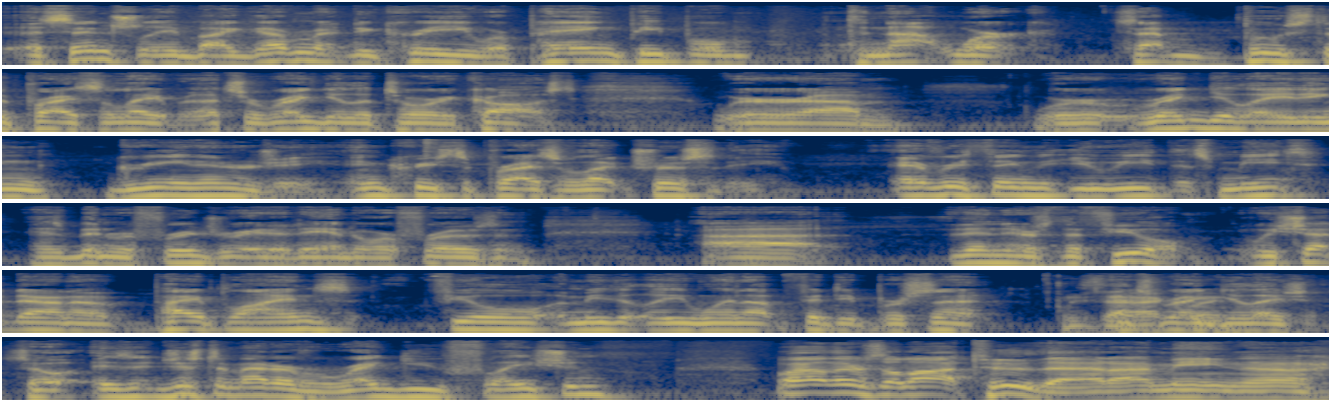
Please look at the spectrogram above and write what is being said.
essentially by government decree we're paying people to not work so that boosts the price of labor that's a regulatory cost we're um, we're regulating green energy, increase the price of electricity. Everything that you eat that's meat has been refrigerated and or frozen. Uh, then there's the fuel. We shut down a pipelines. Fuel immediately went up 50%. Exactly. That's regulation. So is it just a matter of regulation? Well, there's a lot to that. I mean, uh,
